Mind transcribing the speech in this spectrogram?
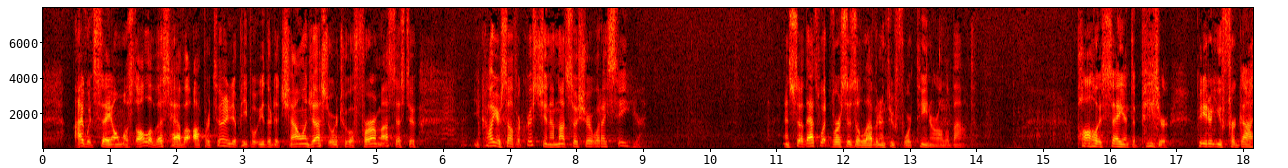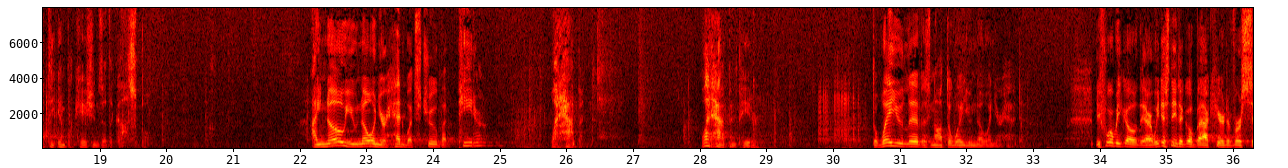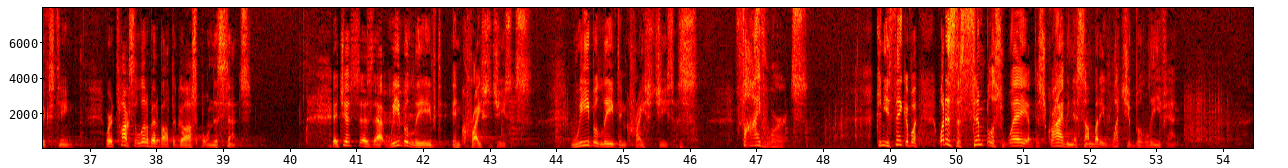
I would say almost all of us have an opportunity to people either to challenge us or to affirm us as to you call yourself a Christian, I'm not so sure what I see here. And so that's what verses 11 and through 14 are all about. Paul is saying to Peter, Peter, you forgot the implications of the gospel. I know you know in your head what's true, but Peter, what happened? What happened, Peter? The way you live is not the way you know in your head. Before we go there, we just need to go back here to verse 16, where it talks a little bit about the gospel in this sense. It just says that we believed in Christ Jesus. We believed in Christ Jesus. Five words. Can you think of what, what is the simplest way of describing to somebody what you believe in?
